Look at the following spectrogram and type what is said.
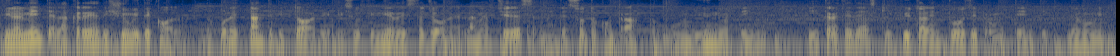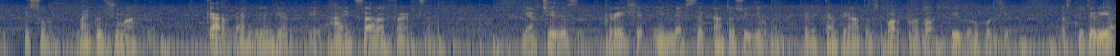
Finalmente la carriera di Schumi decolla. Dopo le tante vittorie e sul finire di stagione, la Mercedes mette sotto contratto uno junior team i tre tedeschi più talentuosi e promettenti del momento e sono Michael Schumacher, Karl Wendlinger e Heinz Harald Frenzen. Mercedes cresce e investe tanto sui giovani per il campionato Sport Prototipi Gruppo C. La scuderia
